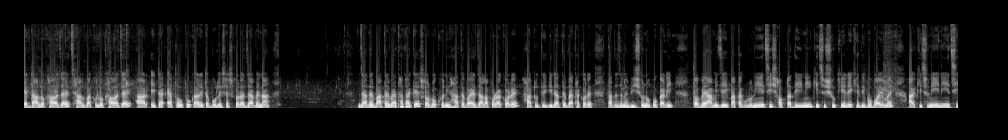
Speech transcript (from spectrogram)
এর ডালও খাওয়া যায়, ছাল বাকলও খাওয়া যায়, আর এটা এত উপকার, এটা বলে শেষ করা যাবে না। যাদের বাতের ব্যথা থাকে সর্বক্ষণই হাতে পায়ে জ্বালা পোড়া করে, হাঁটুতে, গিরাতে ব্যথা করে, তাদের জন্য ভীষণ উপকারী। তবে আমি যেই পাতাগুলো নিয়েছি সবটা দিইনি, কিছু শুকিয়ে রেখে দিব বয়মে, আর কিছু নিয়ে নিয়েছি।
